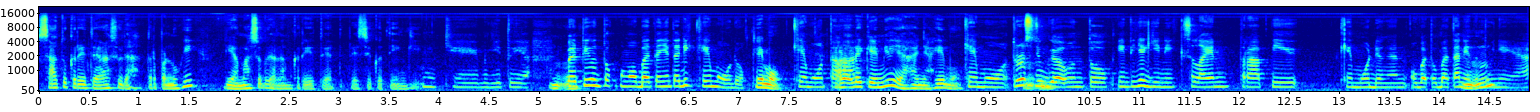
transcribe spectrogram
satu kriteria sudah terpenuhi, dia masuk dalam kriteria risiko tinggi. Oke, begitu ya. Mm -mm. Berarti untuk pengobatannya tadi kemo dok? Kemo. Kemo Kalau leukemia ya hanya kemo. Kemo. Terus mm -mm. juga untuk intinya gini, selain terapi kemo dengan obat-obatan ya mm -hmm. tentunya ya.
